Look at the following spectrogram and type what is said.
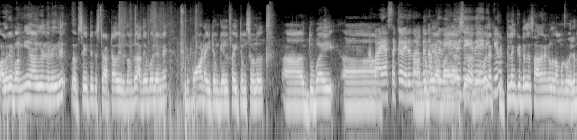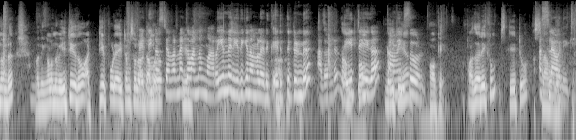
വളരെ ഭംഗിയായ നിലയിൽ വെബ്സൈറ്റ് സ്റ്റാർട്ട് ആവുന്നുണ്ട്. അതേപോലെ തന്നെ ഒരുപാട് ഐറ്റം ഗൾഫ് ഐറ്റംസുകൾ ദുബായ് ദുബായ് അബായാസ് അതേപോലെ കിട്ടിലും കിട്ടിലും സാധനങ്ങൾ നമുക്ക് വരുന്നുണ്ട്. അപ്പൊ നിങ്ങളൊന്ന് വെയിറ്റ് ചെയ്തോ. അടിപൊളി ഐറ്റംസുകളായിട്ട് കസ്റ്റമറിനൊക്കെ വന്ന് മറിയുന്ന രീതിക്ക് നമ്മൾ എടുത്തിട്ടുണ്ട്. അതുകൊണ്ട് വെയിറ്റ് ചെയ്യുക. ഓക്കെ അപ്പൊ അതുവരേക്കും സ്റ്റേ ടു അസ്സാം അസ്സലാമലൈക്കും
